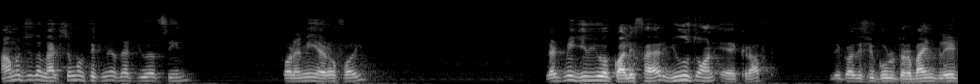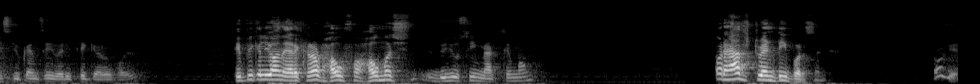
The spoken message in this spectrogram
How much is the maximum thickness that you have seen? For any aerofoil. Let me give you a qualifier used on aircraft because if you go to turbine blades you can see very thick aerofoil. Typically on aircraft how, how much do you see maximum? Perhaps 20 percent, okay.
